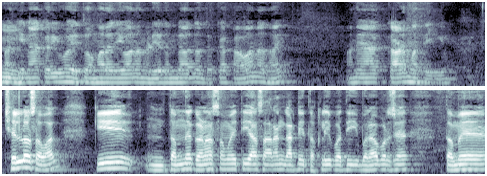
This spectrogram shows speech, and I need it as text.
બાકી ના કર્યું હોય તો અમારા જેવાના નડિયાદ અમદાવાદના ધક્કા ખાવાના થાય. અને આ કાળમાં થઈ ગયું. છેલ્લો સવાલ કે તમને ઘણા સમયથી આ સારંગાંઠની તકલીફ હતી બરાબર છે. તમે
